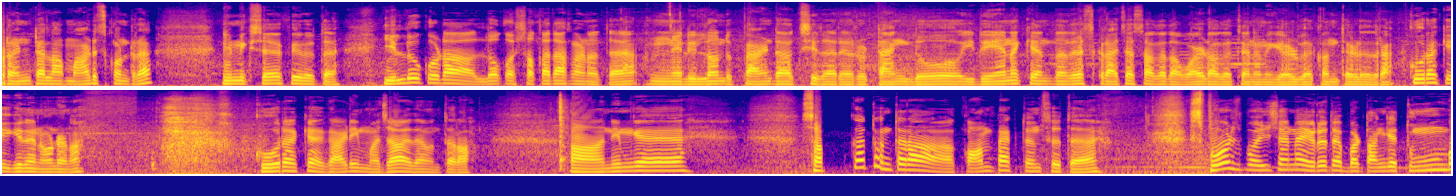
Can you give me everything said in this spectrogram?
ಫ್ರಂಟೆಲ್ಲ ಮಾಡಿಸ್ಕೊಂಡ್ರೆ ನಿಮಗೆ ಸೇಫ್ ಇರುತ್ತೆ. ಇಲ್ಲೂ ಕೂಡ ಲೋಕೋ ಸಖತ್ತಾಗಿ ಕಾಣುತ್ತೆ. ಆಮೇಲೆ ಇಲ್ಲೊಂದು ಪ್ಯಾಂಟ್ ಹಾಕ್ಸಿದ್ದಾರೆ ಅವರು ಟ್ಯಾಂಕ್ದು ಇದು ಏನಕ್ಕೆ ಅಂತಂದರೆ ಸ್ಕ್ರ್ಯಾಚಸ್ ಆಗೋದು ಅವಾಯ್ಡ್ ಆಗುತ್ತೆ ನಮಗೆ ಹೇಳ್ಬೇಕಂತ ಹೇಳಿದ್ರೆ. ಕೂರಕ್ಕೆ ಹೇಗಿದೆ ನೋಡೋಣ. ಕೂರಕ್ಕೆ ಗಾಡಿ ಮಜಾ ಇದೆ ಒಂಥರ. ನಿಮಗೆ ಸಖತ್ ಒಂಥರ ಕಾಂಪ್ಯಾಕ್ಟ್ ಅನಿಸುತ್ತೆ. ಸ್ಪೋರ್ಟ್ಸ್ ಪೊಸಿಷನ್ನೇ ಇರುತ್ತೆ ಬಟ್ ಹಂಗೆ ತುಂಬ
